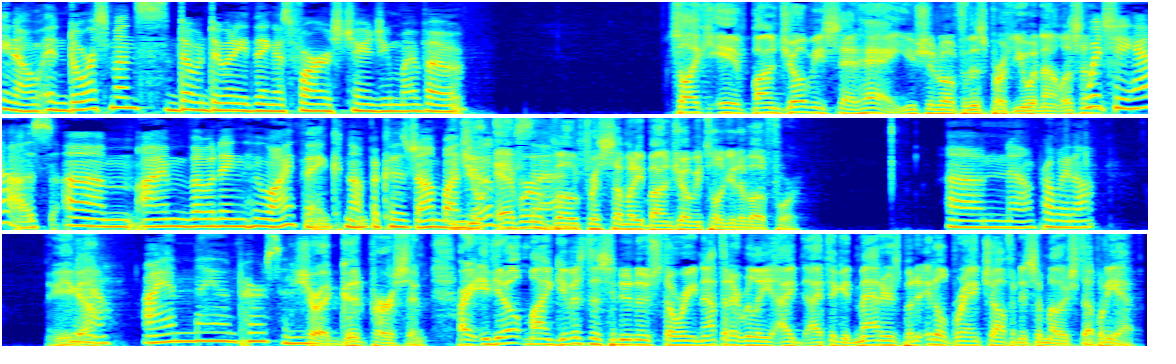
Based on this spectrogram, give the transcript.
you know, endorsements don't do anything as far as changing my vote, So, like, if Bon Jovi said, "Hey, you should vote for this person," you would not listen. which he has. Um, I'm voting who I think, not because John Bon Jovi. Did you ever said. vote for somebody Bon Jovi told you to vote for? Uh, no, probably not. There you go. No, I am my own person. Sure, a good person. All right, if you don't mind, give us this Sununu story. Not that it really, I, I think it matters, but it'll branch off into some other stuff. What do you have?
